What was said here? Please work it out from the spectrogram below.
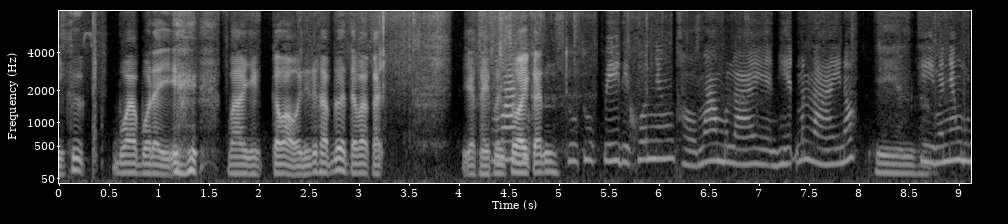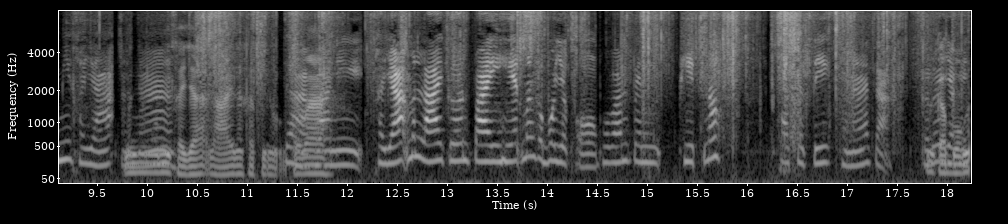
นี่คือบัวบัวใดบาอย่างกระเป๋าอันนี้นะครับด้วยแต่ว่าก็ อยากให้เพิ่นช่วยกันทุกๆปีที่คนยังเขามาบ่หลายอันเฮ็ดมันหลายเนาะนี่นที่มันยังบ่มีขยะมันนะยังบ่มีขยะหลายนะครับพี่น้องจ้าแต่ว่าบานนี้ขยะมันหลายเกินไปเฮ็ดมันก็บ่อยากออกเพราะว่ามันเป็นผิดเนาะพลาสติกหั้นนะจ้ะก็เลยอยากให้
